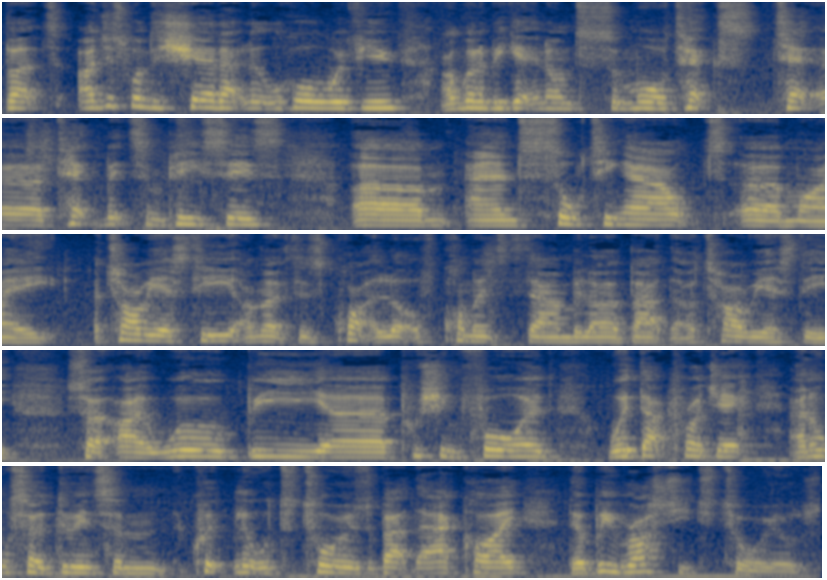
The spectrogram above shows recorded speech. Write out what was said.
But I just wanted to share that little haul with you. I'm going to be getting on to some more tech, tech, uh, tech bits and pieces um, and sorting out uh, my Atari ST. I know there's quite a lot of comments down below about the Atari ST. So I will be uh, pushing forward with that project and also doing some quick little tutorials about the Akai. There'll be Rusty tutorials.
